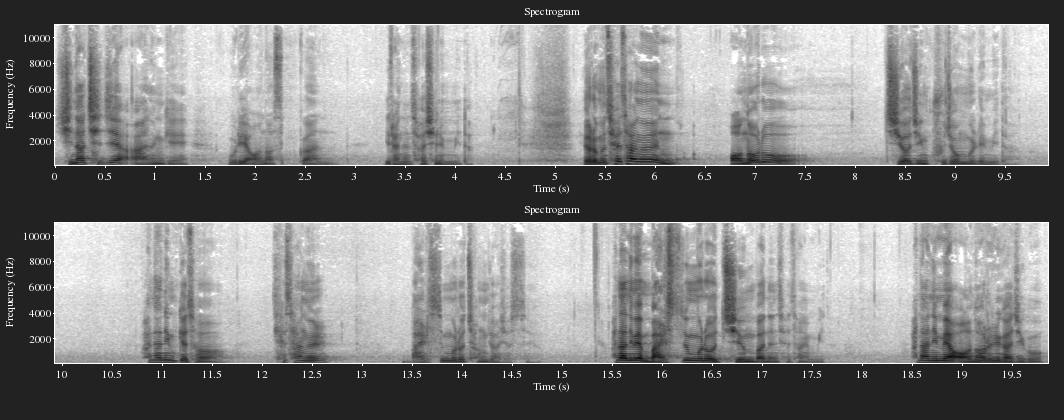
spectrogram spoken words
지나치지 않은 게 우리의 언어 습관이라는 사실입니다. 여러분 세상은 언어로 지어진 구조물입니다. 하나님께서 세상을 말씀으로 창조하셨어요. 하나님의 말씀으로 지음받은 세상입니다. 하나님의 언어를 가지고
